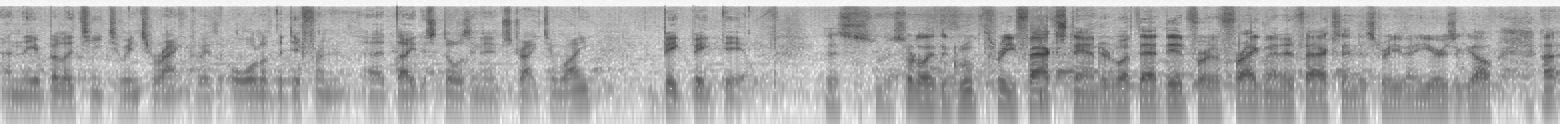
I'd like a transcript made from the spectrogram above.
and the ability to interact with all of the different uh, data stores in an abstracted way, big, big deal. It's sort of like the Group 3 fax standard, what that did for the fragmented fax industry many years ago. Uh,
